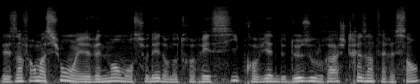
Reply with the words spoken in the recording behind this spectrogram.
Les informations et événements mentionnés dans notre récit proviennent de deux ouvrages très intéressants.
